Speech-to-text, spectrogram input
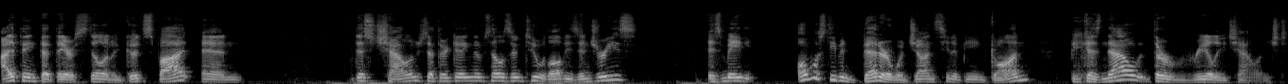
I think that they are still in a good spot, and this challenge that they're getting themselves into with all these injuries is made almost even better with John Cena being gone because now they're really challenged.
